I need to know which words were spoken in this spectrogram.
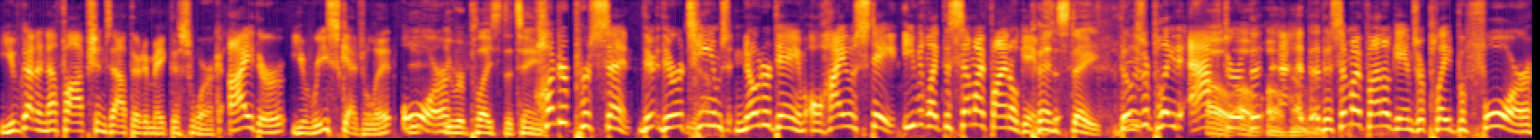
You've got enough options out there to make this work. Either you reschedule it, or you replace the team. Hundred percent. There, there are teams. Notre Dame, Ohio State, even like the semifinal games. Penn State. Those are played oh, after Oh, oh, the, oh, the, the semifinal games are played before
